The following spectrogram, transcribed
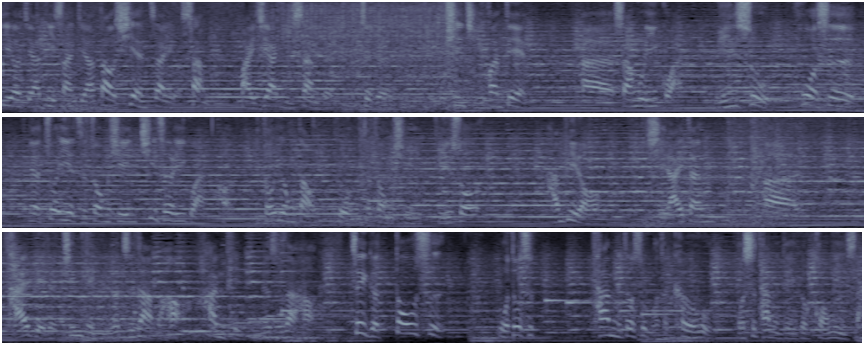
第二家、第三家，到现在有上百家以上的这个五。星级饭店、呃商务旅馆、民宿，或是那坐月子中心、汽车旅馆，哈，都用到我们的东西。比如说，韩碧楼、喜来登，呃，台北的精品你们都知道嘛，哈，汉品你们都知道哈，这个都是，我都是。他们都是我的客户，我是他们的一个供应商。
